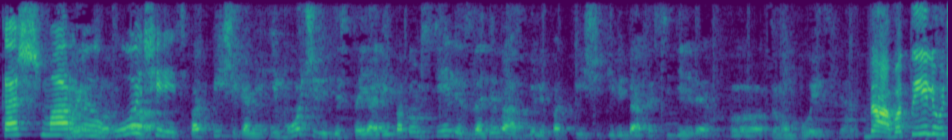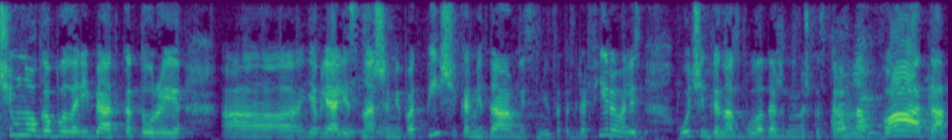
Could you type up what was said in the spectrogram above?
кошмарную Мы а, очередь. с подписчиками и в очереди стояли, и потом сели, сзади нас были подписчики, ребята сидели в, в самом поезде. Да, в отеле очень много было ребят, которые а, являлись нашими подписчиками, да, мы с ними фотографировались. Очень для нас было даже немножко странновато.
